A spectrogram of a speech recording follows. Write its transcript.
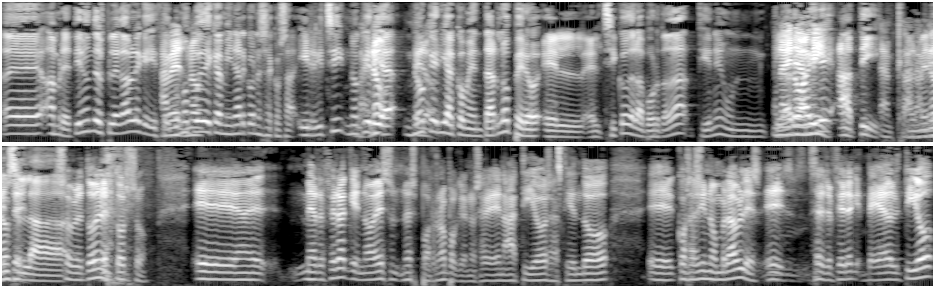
eh, hombre, tiene un desplegable que dice, ver, ¿cómo no- puede caminar con esa cosa? Y Richie no, Bueno, quería, no pero- quería comentarlo, pero el, el chico de la portada tiene un claro aire a mí. aire a ti, Ah, al menos en la... Sobre todo en el torso. Eh, me refiero a que no es, no es porno, porque no se ven a tíos haciendo eh, cosas innombrables. Eh, se refiere a que ve al tío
